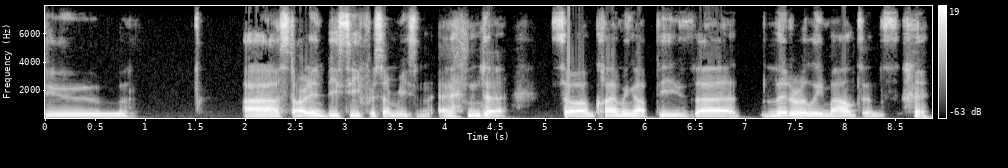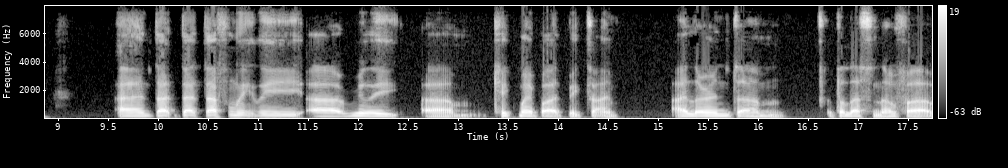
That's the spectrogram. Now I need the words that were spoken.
to uh, start in BC for some reason. And uh, so I'm climbing up these uh, literally mountains, and that that definitely uh, really um, kicked my butt big time. I learned um, the lesson of, uh,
